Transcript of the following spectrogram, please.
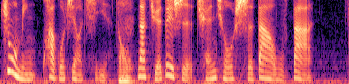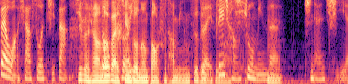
著名跨国制药企业，哦，那绝对是全球十大、五大，再往下缩几大，基本上老百姓都能报出他名字的对，非常著名的嗯。生产企业，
